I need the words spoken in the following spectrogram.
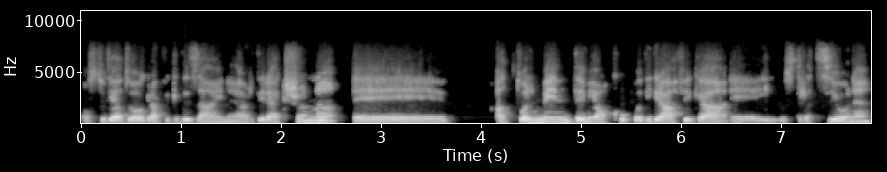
Ho studiato graphic design e art direction e attualmente mi occupo di grafica e illustrazione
